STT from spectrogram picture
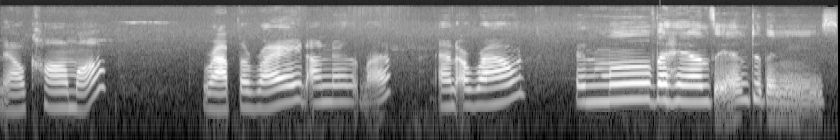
Now come up, wrap the right under the left and around and move the hands into the knees.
